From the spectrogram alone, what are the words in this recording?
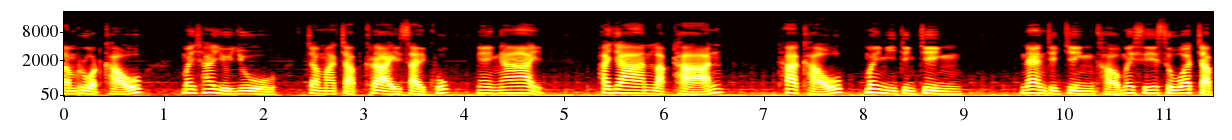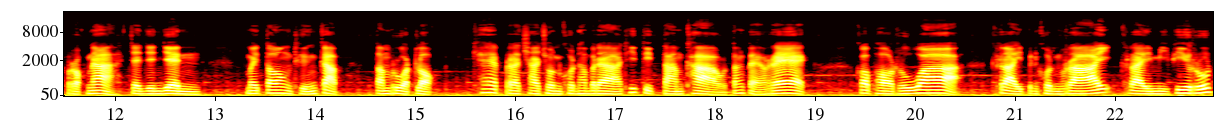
ตำรวจเขา ไม่ใช่อยู่ๆจะมาจับใครใส่คุกง่ายๆ พยานหลักฐาน ถ้าเขาไม่มีจริงๆ แน่นจริงๆ เขาไม่ซีซัวจับหรอกหน้าใจเย็นๆ ไม่ต้องถึงกับตำรวจหรอกแค่ประชาชนคนธรรมดาที่ติดตามข่าวตั้งแต่แรก ก็พอรู้ว่า ใครเป็นคนร้าย ใครมีพิรุษ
